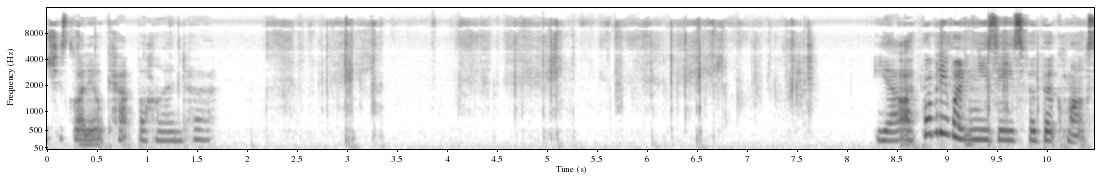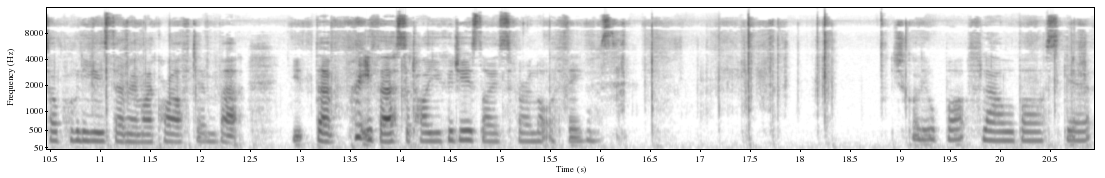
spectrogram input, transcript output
She's got a little cat behind her. yeah I probably won't use these for bookmarks I'll probably use them in my crafting but they're pretty versatile. You could use those for a lot of things. She's got a little flower basket.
